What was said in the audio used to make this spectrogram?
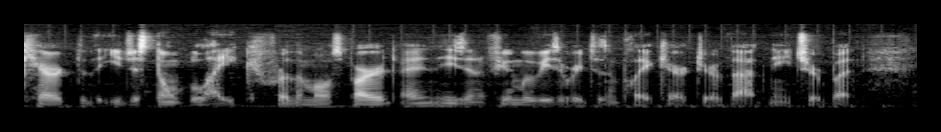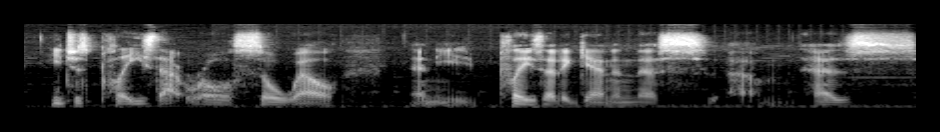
character that you just don't like for the most part. And he's in a few movies where he doesn't play a character of that nature, but he just plays that role so well, and he plays that again in this um, as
